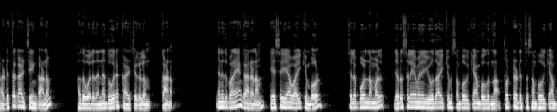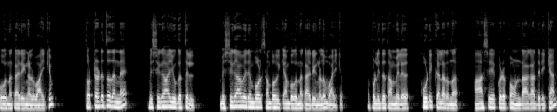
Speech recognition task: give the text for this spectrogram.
അടുത്ത കാഴ്ചയും കാണും അതുപോലെ തന്നെ ദൂരക്കാഴ്ചകളും കാണും. ഞാനിത് പറയാൻ കാരണം ഏശയ്യ വായിക്കുമ്പോൾ ചിലപ്പോൾ നമ്മൾ ജെറുസലേമിന് യൂതായിക്കും സംഭവിക്കാൻ പോകുന്ന തൊട്ടടുത്ത് സംഭവിക്കാൻ പോകുന്ന കാര്യങ്ങൾ വായിക്കും തൊട്ടടുത്ത് തന്നെ മിശികായുഗത്തിൽ മിശിക വരുമ്പോൾ സംഭവിക്കാൻ പോകുന്ന കാര്യങ്ങളും വായിക്കും. അപ്പോൾ ഇത് തമ്മിൽ കൂടിക്കലർന്ന് ആശയക്കുഴപ്പം ഉണ്ടാകാതിരിക്കാൻ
